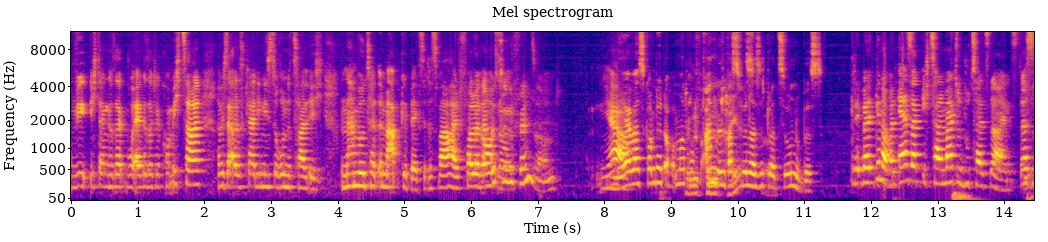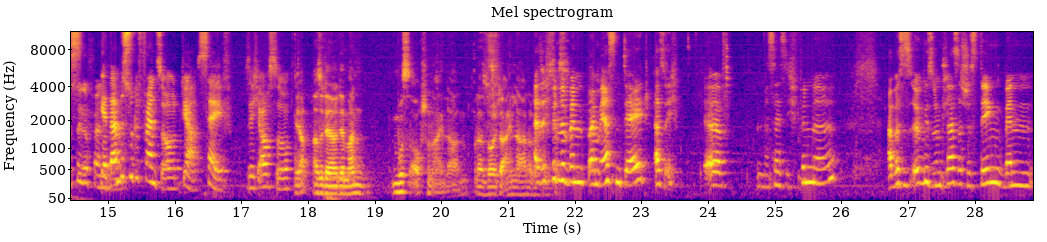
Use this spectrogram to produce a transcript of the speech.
wie ich dann gesagt, wo er gesagt hat, komm, ich zahle, habe ich gesagt, alles klar, die nächste Runde zahle ich. Und dann haben wir uns halt immer abgewechselt. Das war halt voll in Dann bist du Ordnung. gefriendzoned. Ja, Ja. aber es kommt halt auch immer Wenn drauf an, in was für einer Situation du bist. Genau, wenn er sagt, ich zahle meins und du zahlst deins. Das bist ist, du gefriendzoned. ja, dann bist du gefriendzoned. Ja, safe. Sehe ich auch so. Ja, also der, der Mann muss auch schon einladen oder sollte einladen. oder Also ich finde, das? wenn beim ersten Date, also ich, äh, was heißt ich finde, aber es ist irgendwie so ein klassisches Ding, wenn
